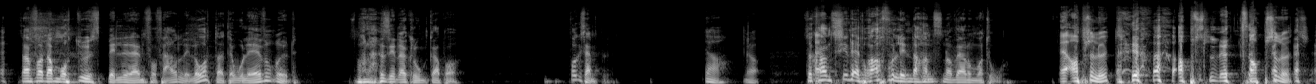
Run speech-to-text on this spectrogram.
For da måtte du spille den forferdelige låta til Ole Evenrud, som han har sittet og klunka på. For eksempel. Ja. Ja. Så kanskje det er bra for Linda Hansen å være nummer to. ja, absolutt. Absolutt. Absolutt.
